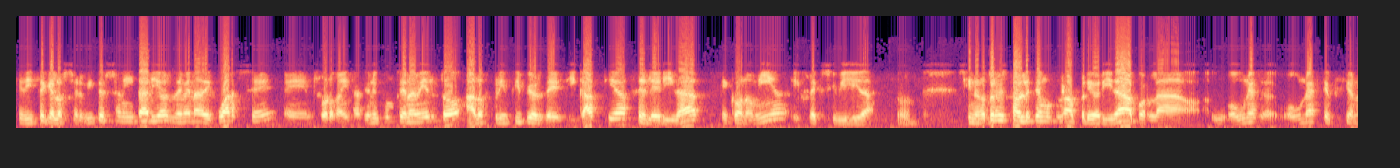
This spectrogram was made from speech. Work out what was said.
que dice que los servicios sanitarios deben adecuarse en su organización y funcionamiento a los principios de eficacia, celeridad, economía y flexibilidad si nosotros establecemos una prioridad por la o una o una excepción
